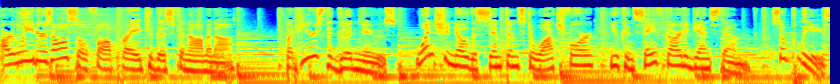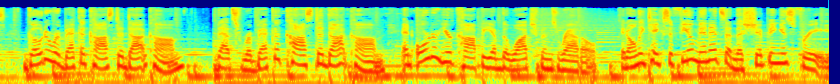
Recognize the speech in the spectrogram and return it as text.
our leaders also fall prey to this phenomena. But here's the good news. Once you know the symptoms to watch for, you can safeguard against them. So please, go to RebeccaCosta.com. That's RebeccaCosta.com and order your copy of The Watchman's Rattle. It only takes a few minutes and the shipping is free.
